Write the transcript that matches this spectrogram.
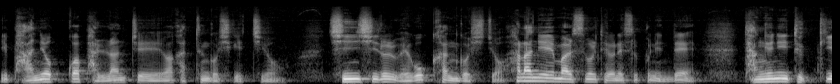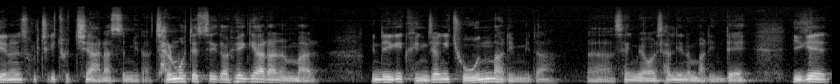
이 반역과 반란죄와 같은 것이겠지요. 진실을 왜곡한 것이죠. 하나님의 말씀을 대언했을 뿐인데 당연히 듣기에는 솔직히 좋지 않았습니다. 잘못했으니까 회개하라는 말. 근데 이게 굉장히 좋은 말입니다. 아, 생명을 살리는 말인데 이게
